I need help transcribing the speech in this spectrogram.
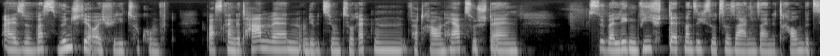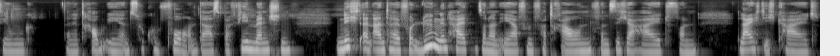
Also was wünscht ihr euch für die Zukunft? Was kann getan werden, um die Beziehung zu retten, Vertrauen herzustellen, zu überlegen, wie stellt man sich sozusagen seine Traumbeziehung, seine Traumehe in Zukunft vor? Und da ist bei vielen Menschen nicht ein Anteil von Lügen enthalten, sondern eher von Vertrauen, von Sicherheit, von Leichtigkeit.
